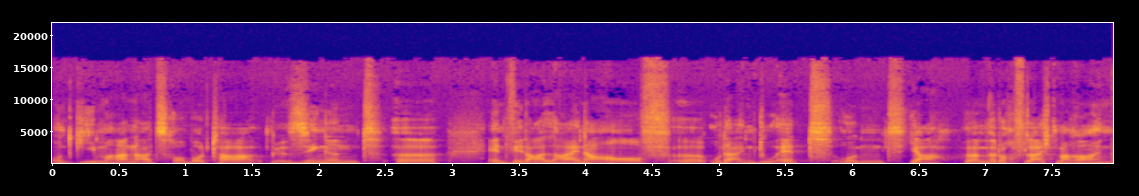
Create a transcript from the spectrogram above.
und Giman als Roboter singend äh, entweder alleine auf äh, oder im Duett. Und ja, hören wir doch vielleicht mal rein.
